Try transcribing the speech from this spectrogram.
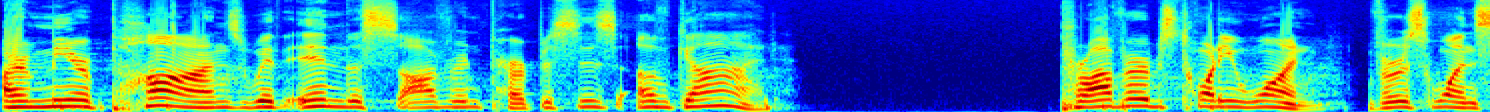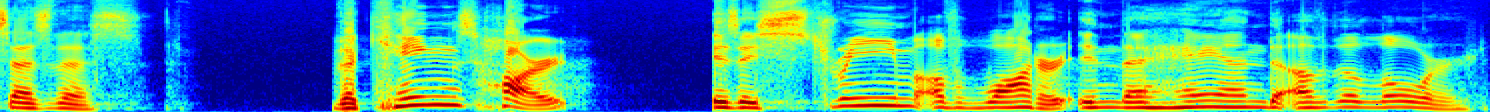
are mere pawns within the sovereign purposes of God. Proverbs 21, verse 1 says this The king's heart is a stream of water in the hand of the Lord.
